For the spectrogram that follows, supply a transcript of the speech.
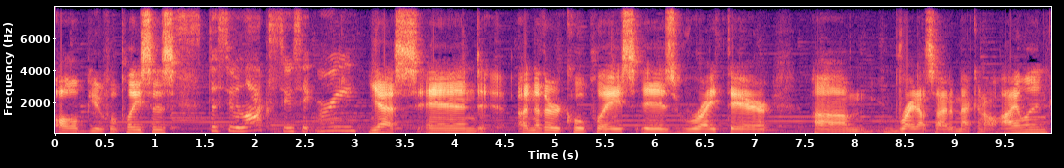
all beautiful places. The Soo Locks, Sault Ste. Marie. Yes, and another cool place is right there, um, right outside of Mackinac Island.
